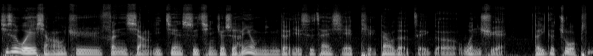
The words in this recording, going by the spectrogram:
其实我也想要去分享一件事情，就是很有名的，也是在写铁道的这个文学的一个作品，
